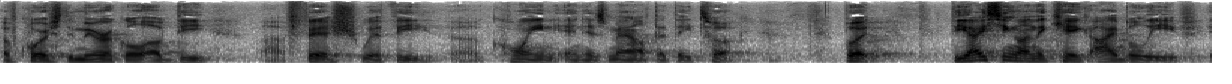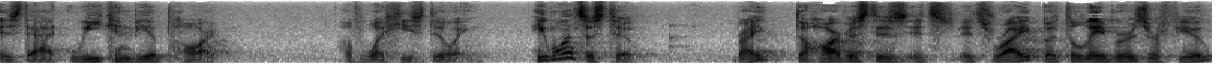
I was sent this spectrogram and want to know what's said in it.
of course, the miracle of the uh, fish with the uh, coin in his mouth that they took. But the icing on the cake, I believe, is that we can be a part of what he's doing. He wants us to right? The harvest is it's it's ripe, but the laborers are few.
